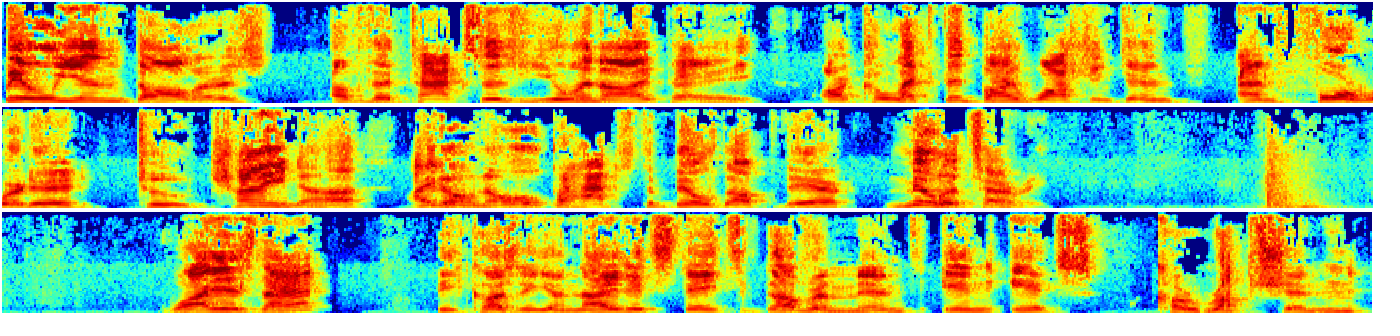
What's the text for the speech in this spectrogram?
billion dollars of the taxes you and I pay are collected by Washington and forwarded to China. I don't know, perhaps to build up their military. Why is that? because the United States government in its corruption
